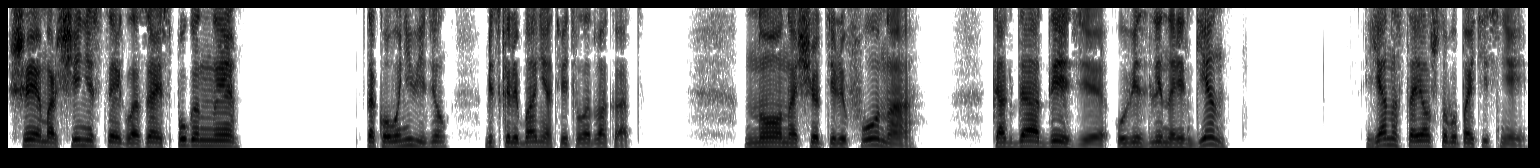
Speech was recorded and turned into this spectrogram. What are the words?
шея морщинистая, глаза испуганные. Такого не видел, без колебаний ответил адвокат. Но насчет телефона, когда Дези увезли на рентген, я настоял, чтобы пойти с ней.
